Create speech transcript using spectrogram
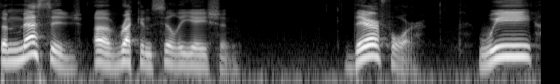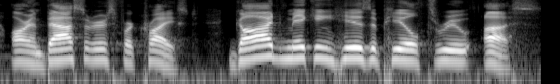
the message of reconciliation. Therefore, we are ambassadors for Christ, God making his appeal through us.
